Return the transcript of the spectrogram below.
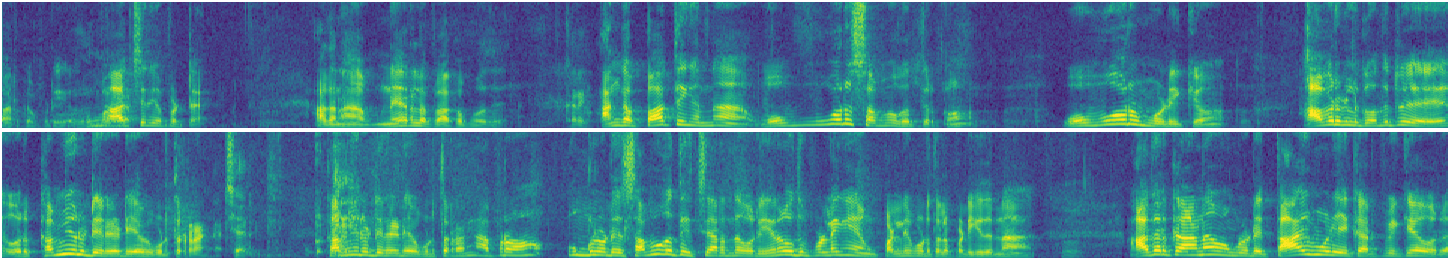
பார்க்கப்படுகிறது. ரொம்ப ஆச்சரியப்பட்டேன். அதை நான் நேரில் பார்க்கும்போது. கரெக்ட் அங்கே பார்த்தீங்கன்னா ஒவ்வொரு சமூகத்திற்கும் ஒவ்வொரு மொழிக்கும் அவர்களுக்கு வந்துட்டு ஒரு கம்யூனிட்டி ரேடியோவை கொடுத்துட்றாங்க. சரி. கம்யூனிட்டி ரேடியோ கொடுத்துட்றாங்க. அப்புறம் உங்களுடைய சமூகத்தை சேர்ந்த ஒரு இருபது பிள்ளைங்க எங்கள் பள்ளிக்கூடத்தில் படிக்குதுன்னா அதற்கான உங்களுடைய தாய்மொழியை கற்பிக்க ஒரு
